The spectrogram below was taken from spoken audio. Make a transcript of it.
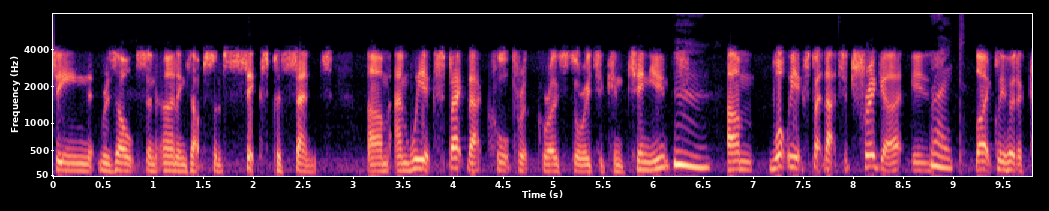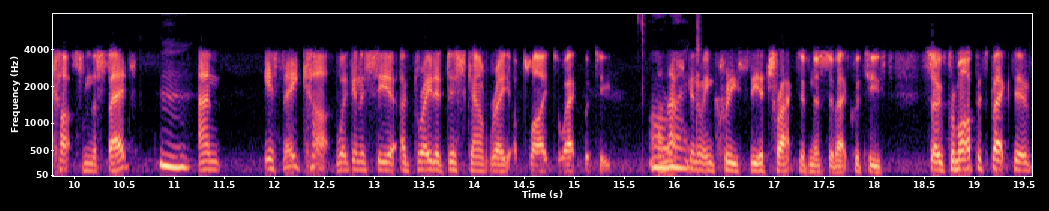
seen results and earnings up sort of six percent. Um, and we expect that corporate growth story to continue. Mm. Um, what we expect that to trigger is right. likelihood of cuts from the Fed. Mm. And if they cut, we're going to see a greater discount rate applied to equity. All and that's right. going to increase the attractiveness of equities. So from our perspective,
